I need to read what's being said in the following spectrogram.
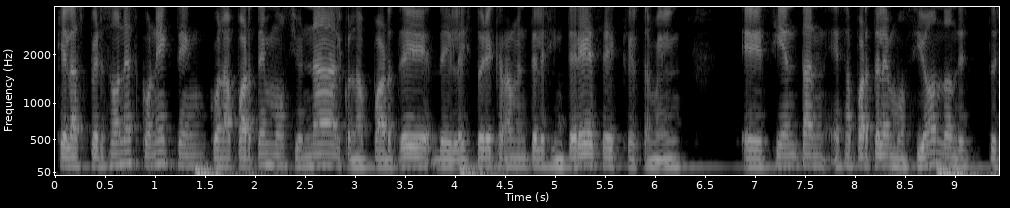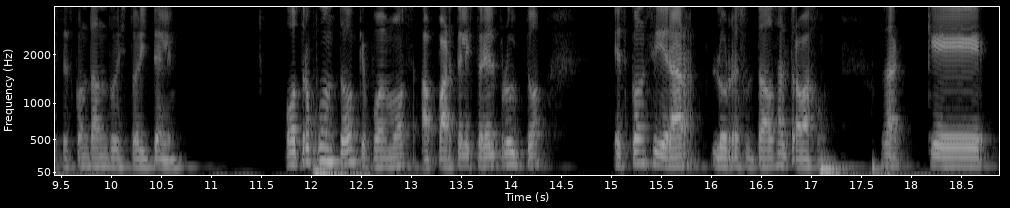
Que las personas conecten con la parte emocional, con la parte de la historia que realmente les interese, que también eh, sientan esa parte de la emoción donde tú estés contando storytelling. Otro punto que podemos, aparte de la historia del producto, es considerar los resultados al trabajo. O sea, que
